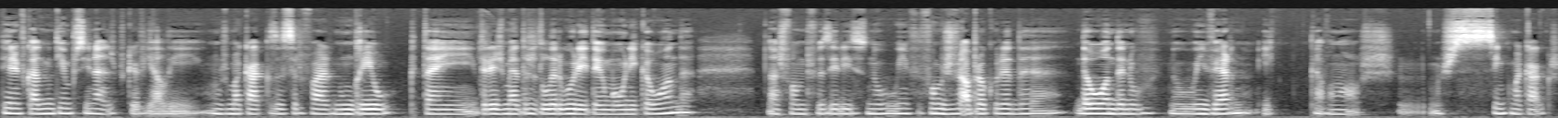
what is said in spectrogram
terem ficado muito impressionados porque havia ali uns macacos a surfar num rio que tem 3 metros de largura e tem uma única onda. Nós fomos fazer isso no fomos à procura da, da onda no, no inverno e estavam lá uns, uns cinco macacos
